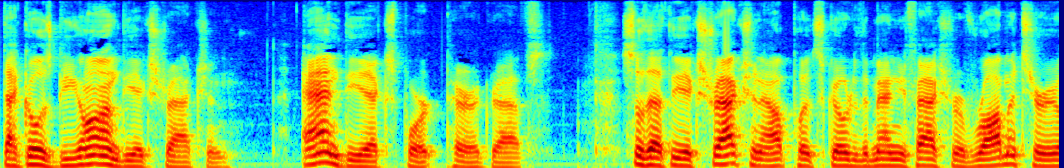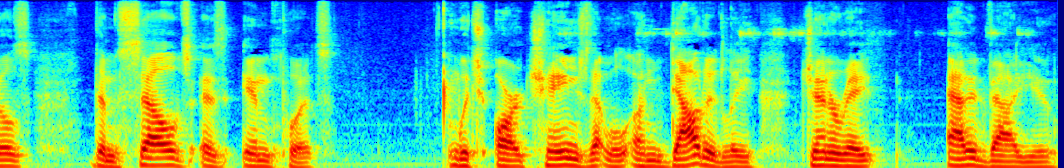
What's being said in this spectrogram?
that goes beyond the extraction and the export paragraphs so that the extraction outputs go to the manufacture of raw materials themselves as inputs, which are change that will undoubtedly generate added value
